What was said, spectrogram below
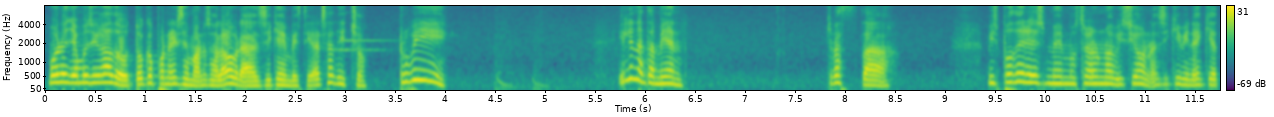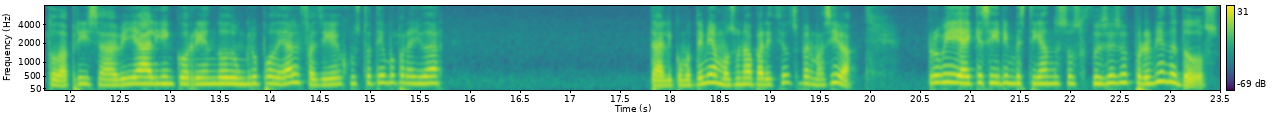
Bueno, ya hemos llegado. Toca ponerse manos a la obra, así que a investigar se ha dicho. ¡Rubí! Y Lena también. ¿Qué pasa? Mis poderes me mostraron una visión, así que vine aquí a toda prisa. Había alguien corriendo de un grupo de alfas. Llegué justo a tiempo para ayudar. Tal y como temíamos, una aparición supermasiva. Rubí, hay que seguir investigando estos sucesos por el bien de todos.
